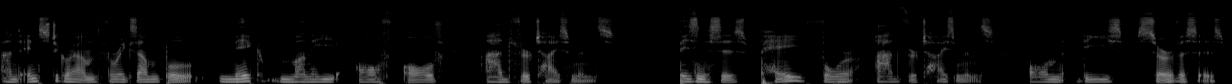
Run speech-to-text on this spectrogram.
and Instagram, for example, make money off of advertisements. Businesses pay for advertisements on these services.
